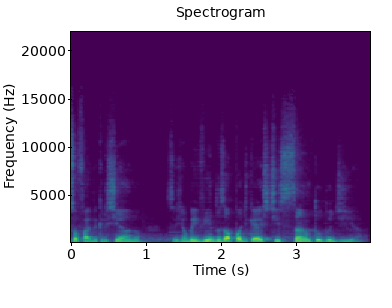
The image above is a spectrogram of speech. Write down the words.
sou Fábio Cristiano, sejam bem-vindos ao podcast Santo do Dia.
